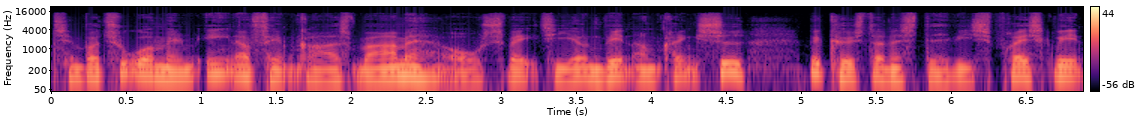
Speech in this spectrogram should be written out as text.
Temperaturer mellem 1 og 5 graders varme og svag til jævn vind omkring syd med kysterne stedvis frisk vind.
